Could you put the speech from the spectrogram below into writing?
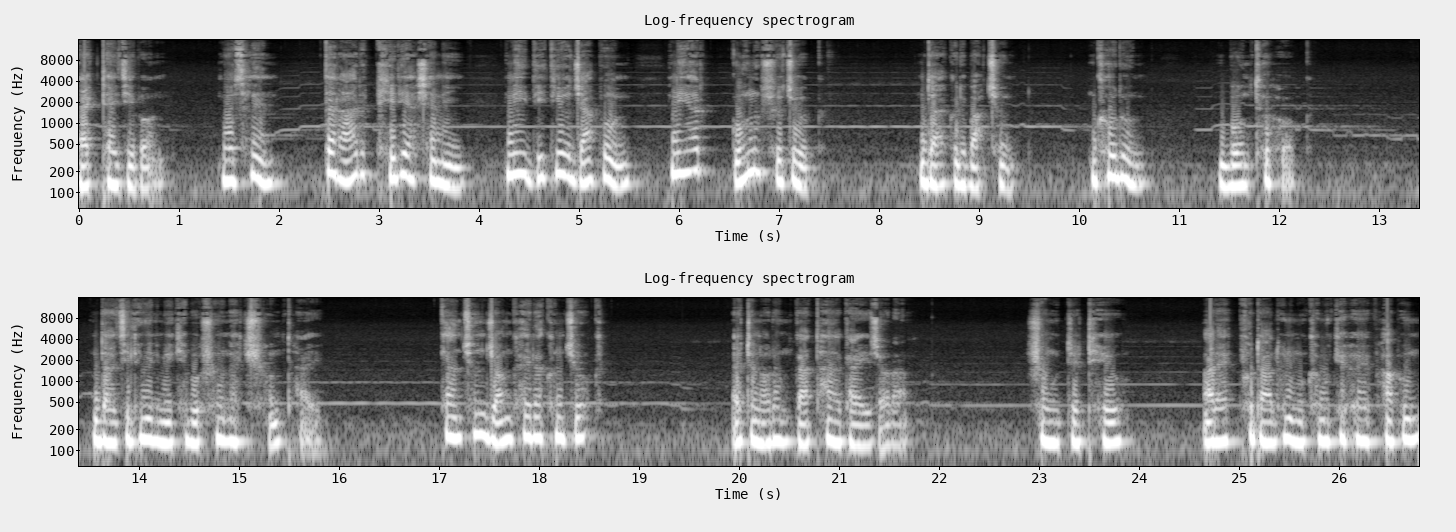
একটাই জীবন, বুঝলেন? তার আর ফিরে আসা নেই। নেই দ্বিতীয় যাপন নেই আর কোনো সুযোগ। দয়া করে বাঁচুন, ঘুরুন, বন্ধু হোক। দার্জিলিংয়ের মেঘে বসুন এক সন্ধ্যায়। কাঞ্চন জঙ্ঘায় রাখুন চোখ। একটা নরম কাঁথা গায়ে জড়ান। সমুদ্রের ঢেউ আর এক ফুট আলোর মুখোমুখি হয়ে ভাবুন,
